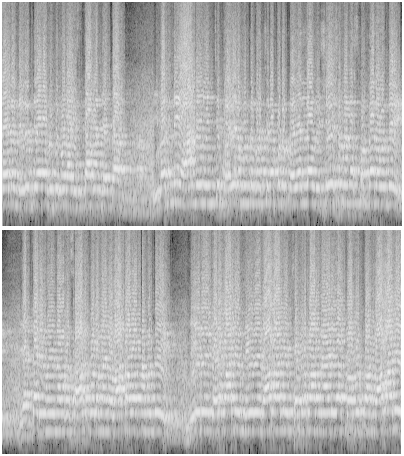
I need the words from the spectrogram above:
వేలు నిరుద్యోగ వృత్తి కూడా ఇస్తామని చెప్పాం ఇవన్నీ హామీలు ఇచ్చి ప్రజల ముందుకు వచ్చినప్పుడు ప్రజల్లో విశేషమైన స్పందన ఉంది. ఎక్కడికి ఒక సానుకూలమైన వాతావరణం ఉంది. మీరే గెలవాలి మీరే రావాలి. చంద్రబాబు నాయుడు గారు ప్రభుత్వం రావాలి.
